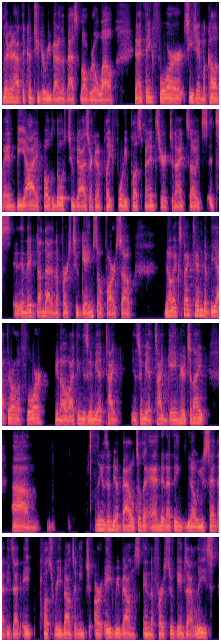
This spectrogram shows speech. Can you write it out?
They're going to have to continue to rebound the basketball real well. And I think for CJ McCollum and BI, both of those two guys are going to play 40 plus minutes here tonight. So it's, it's, and they've done that in the first two games so far. So, you know, expect him to be out there on the floor. You know, I think there's going to be a tight, it's going to be a tight game here tonight. Um, I think it's going to be a battle till the end. And I think, you know, you said that he's at eight plus rebounds in each or eight rebounds in the first two games at least.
